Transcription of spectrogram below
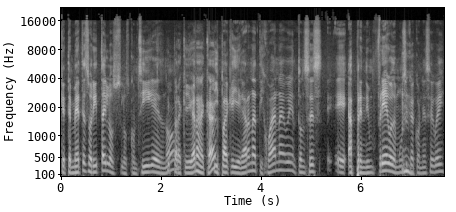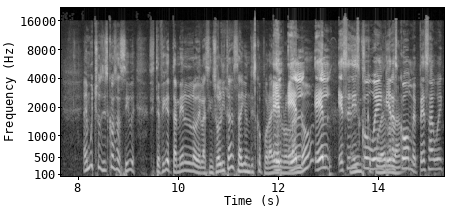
Que te metes ahorita y los, los consigues, ¿no? Y para que llegaran acá. Y para que llegaran a Tijuana, güey. Entonces eh, aprendí un friego de música con ese güey. Hay muchos discos así, güey. Si te fijas también lo de las insólitas, hay un disco por ahí él, rolando. él, ese Hay disco, güey, vieras rolando. cómo me pesa, güey,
